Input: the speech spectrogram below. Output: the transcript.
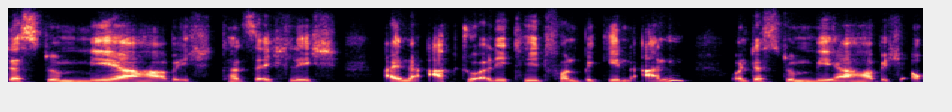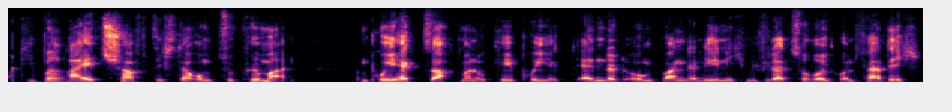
desto mehr habe ich tatsächlich eine Aktualität von Beginn an und desto mehr habe ich auch die Bereitschaft, sich darum zu kümmern. Im Projekt sagt man, okay, Projekt endet irgendwann, dann lehne ich mich wieder zurück und fertig.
